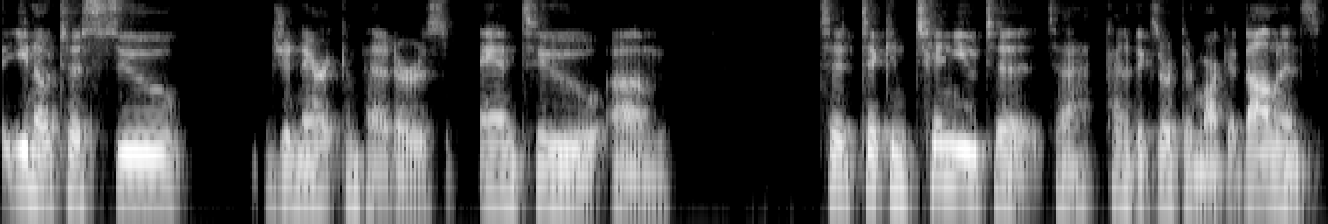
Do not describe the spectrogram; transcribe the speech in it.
you know to sue generic competitors and to um to to continue to to kind of exert their market dominance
